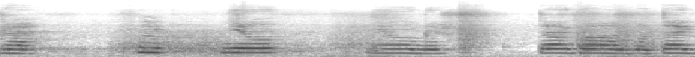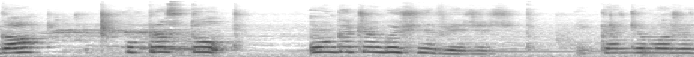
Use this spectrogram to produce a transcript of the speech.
że hm, nie, nie umiesz tego albo tego. Po prostu mogę czegoś nie wiedzieć. I każdy może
